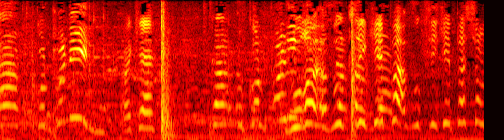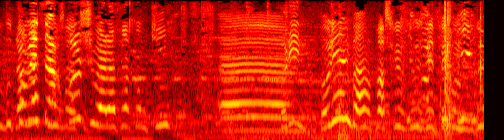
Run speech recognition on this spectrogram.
Ah, contre Pauline Ok. Quand- Contre Pauline Vous, re- cliquez pas, vous cliquez pas sur le bouton. Non mais t'as je vais la faire contre qui? Euh, Pauline. Pauline, bah, parce que je vous ai fait contre deux.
